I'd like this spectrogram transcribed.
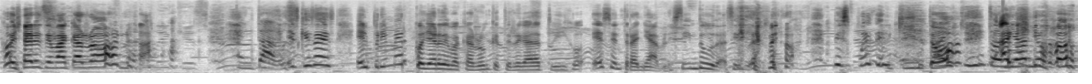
Collares de macarrón. Pintados. Es que, ¿sabes? El primer collar de macarrón que te regala tu hijo es entrañable, sin duda, sin duda. Pero después del quinto. Al quinto ya no.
